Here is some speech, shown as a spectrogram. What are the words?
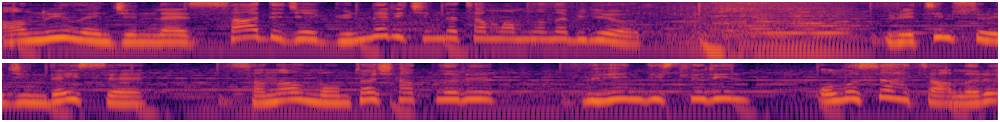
Unreal Engine ile sadece günler içinde tamamlanabiliyor. Üretim sürecinde ise sanal montaj hatları mühendislerin olası hataları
